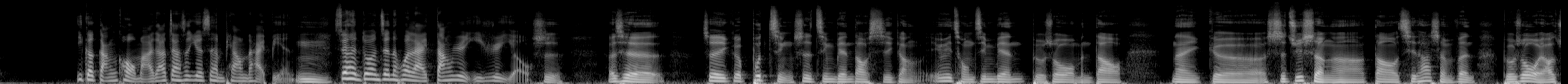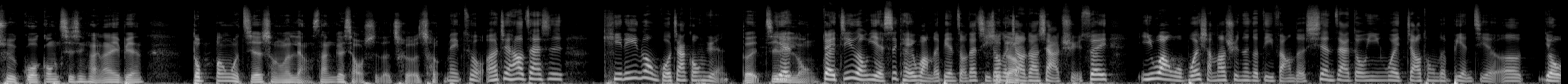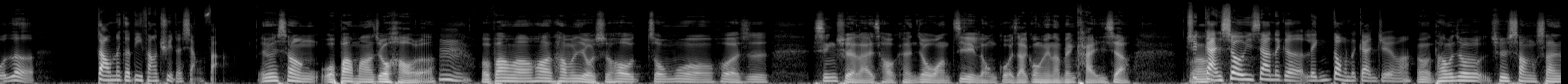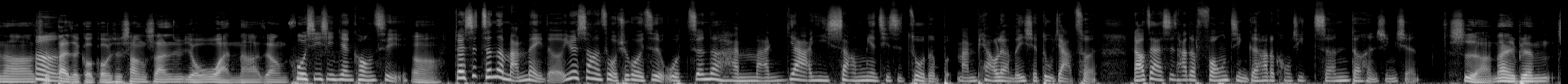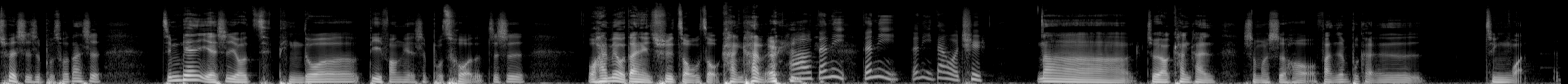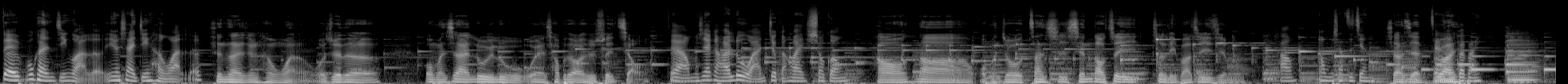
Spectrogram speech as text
一个港口嘛，然后加上又是很漂亮的海边，嗯所以很多人真的会来当日一日游。是，而且这一个不仅是金边到西港，因为从金边，比如说我们到那一个石居省啊，到其他省份，比如说我要去国公七星海那一边，都帮我节省了两三个小时的车程。没错，而且还有再是 l o n 国家公园，对，基也里龙对，基隆也是可以往那边走，在其中的是的交道下去。所以以往我不会想到去那个地方的，现在都因为交通的便捷而有了到那个地方去的想法。因为像我爸妈就好了，嗯，我爸妈的话，他们有时候周末或者是心血来潮，可能就往基里隆国家公园那边开一下，去啊感受一下那个灵动的感觉吗？嗯，他们就去上山啊，嗯去带着狗狗去上山游玩啊，这样子。呼吸新鲜空气，嗯，对，是真的蛮美的。因为上一次我去过一次，我真的还蛮讶异，上面其实做的蛮漂亮的一些度假村，然后再来是它的风景跟它的空气真的很新鲜。是啊，那一边确实是不错，但是金边也是有挺多地方也是不错的，只是我还没有带你去走走看看而已。好，等你，等你，等你带我去。那就要看看什么时候，反正不可能是今晚，对，不可能今晚了，因为现在已经很晚了。现在已经很晚了。我觉得我们现在录一录，我也差不多要去睡觉了。对啊，我们现在赶快录完就赶快收工。好，那我们就暂时先到这一这里吧，这一节目，好，那我们下次见了，下次见，拜。拜。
